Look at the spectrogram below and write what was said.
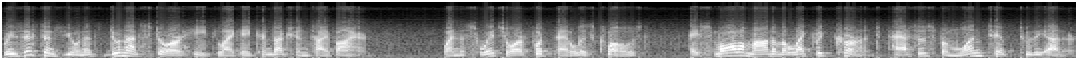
Resistance units do not store heat like a conduction type iron. When the switch or foot pedal is closed, a small amount of electric current passes from one tip to the other.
